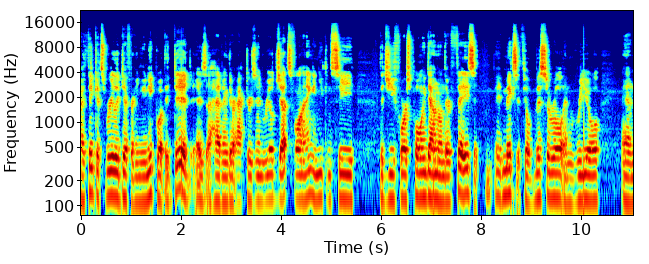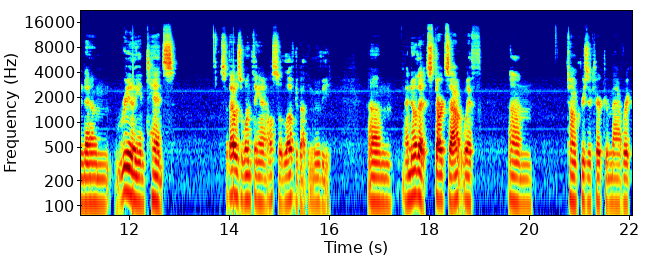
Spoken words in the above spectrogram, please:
I think it's really different and unique. What they did is uh, having their actors in real jets flying, and you can see the G force pulling down on their face. It, it makes it feel visceral and real and um, really intense. So that was one thing I also loved about the movie. Um, I know that it starts out with um, Tom Cruise's character Maverick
